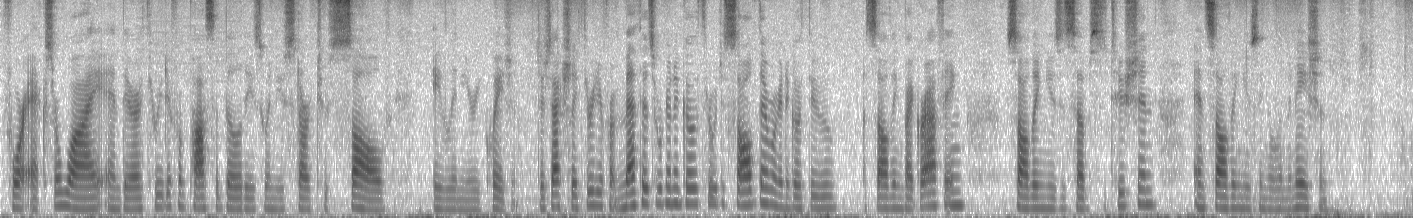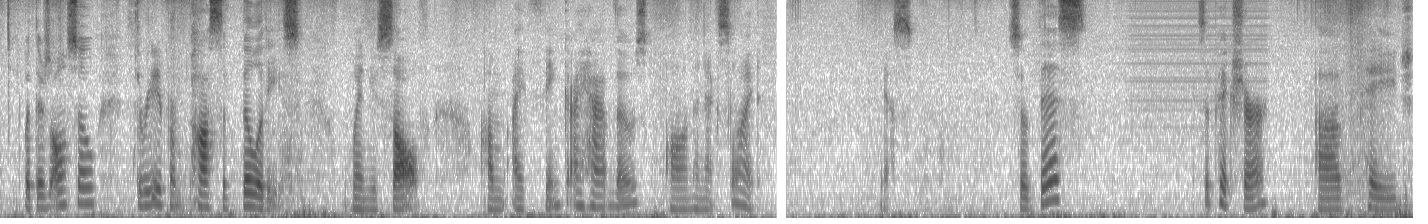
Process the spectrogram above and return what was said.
for x or y, and there are three different possibilities when you start to solve a linear equation. There's actually three different methods we're going to go through to solve them. We're going to go through solving by graphing, solving using substitution, and solving using elimination. But there's also three different possibilities when you solve. Um, I think I have those on the next slide. Yes. So this is a picture of page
